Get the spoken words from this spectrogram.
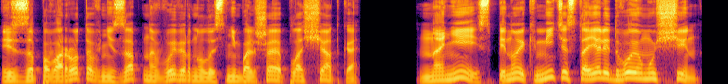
Из-за поворота внезапно вывернулась небольшая площадка. На ней спиной к Мите стояли двое мужчин.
